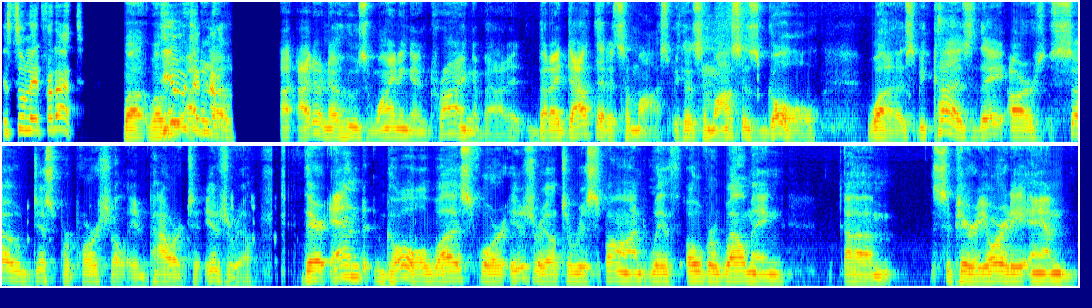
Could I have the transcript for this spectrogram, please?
It's too late for that. Well, well, Deal with I it now. Know. I, don't know who's whining and crying about it, but I doubt that it's Hamas because Hamas's goal was because they are so disproportional in power to Israel. Their end goal was for Israel to respond with overwhelming um, superiority and,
